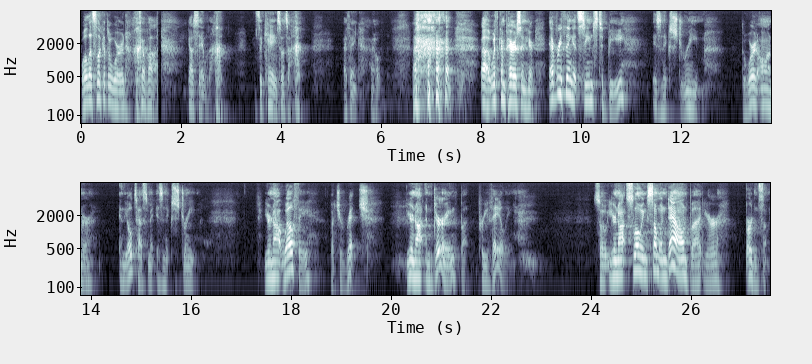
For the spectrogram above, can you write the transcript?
Well, let's look at the word chavad. Got to say it with a ch. It's a K, so it's a ch, I think, I hope. uh, with comparison here, everything it seems to be is an extreme. The word honor in the Old Testament is an extreme. You're not wealthy, but you're rich. You're not enduring, but prevailing. So you're not slowing someone down, but you're burdensome.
